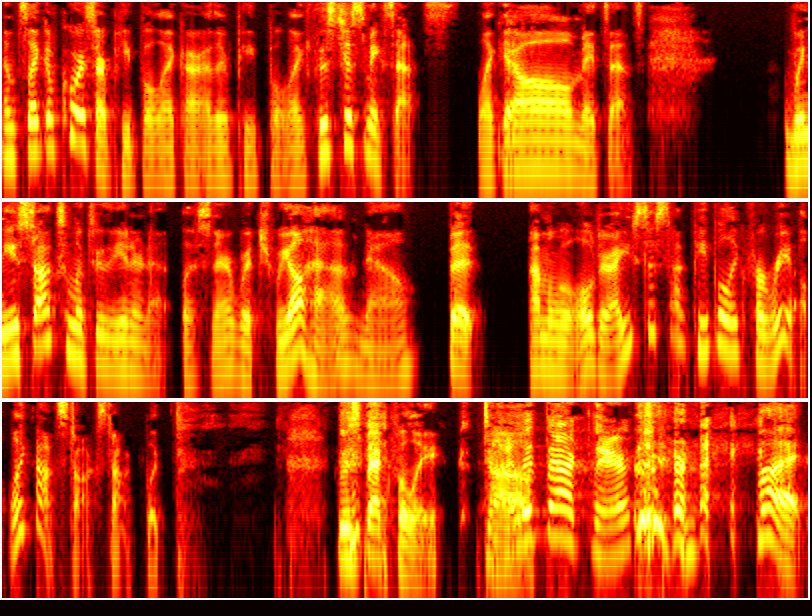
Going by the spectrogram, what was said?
And it's like, of course, our people like our other people. Like this just makes sense. Like it all made sense. When you stalk someone through the internet, listener, which we all have now, but I'm a little older. I used to stalk people like for real, like not stalk, stalk, like respectfully. Dial Uh, it back there. but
